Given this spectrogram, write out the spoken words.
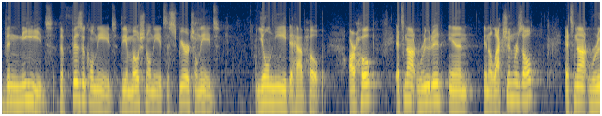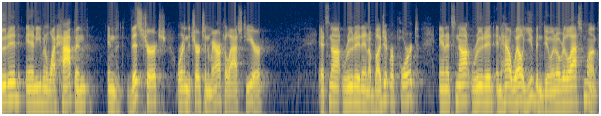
the needs, the physical needs, the emotional needs, the spiritual needs, you'll need to have hope. Our hope it's not rooted in an election result. It's not rooted in even what happened in this church or in the church in America last year. It's not rooted in a budget report, and it's not rooted in how well you've been doing over the last month.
